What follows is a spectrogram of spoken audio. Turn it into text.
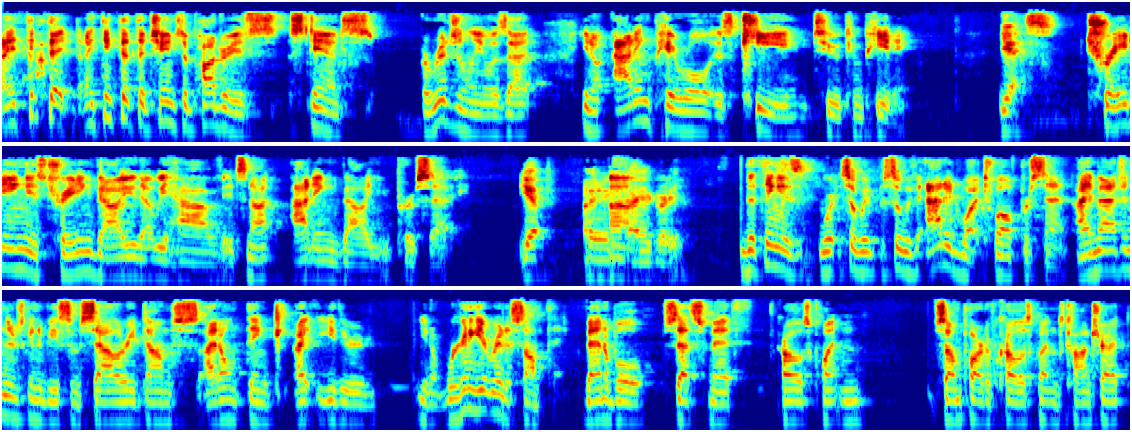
I think that I think that the change to Padres stance originally was that you know adding payroll is key to competing. Yes. Trading is trading value that we have. It's not adding value per se. Yep. I, I Um, agree. The thing is, we're, so we so we've added what twelve percent. I imagine there's going to be some salary dumps. I don't think I, either. You know, we're going to get rid of something. Venable, Seth Smith, Carlos Quentin, some part of Carlos Quentin's contract.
